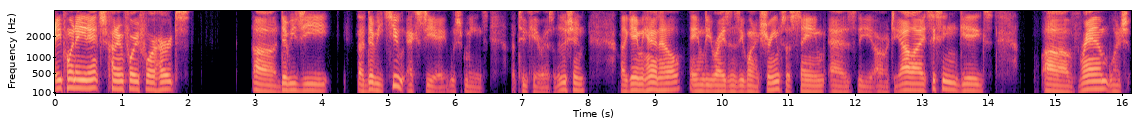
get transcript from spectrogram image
8.8 inch, 144 hertz, uh, WG, uh, WQ XGA, which means a 2K resolution. A gaming handheld, AMD Ryzen Z1 Extreme, so same as the ROG Ally, 16 gigs of RAM, which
